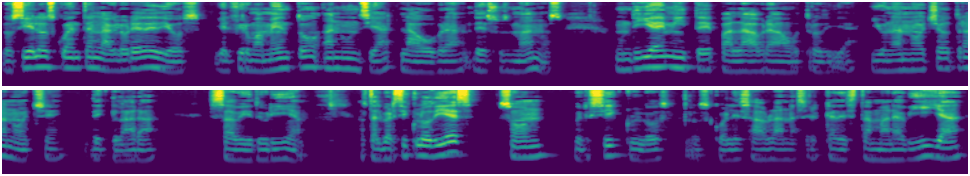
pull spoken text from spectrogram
Los cielos cuentan la gloria de Dios y el firmamento anuncia la obra de sus manos. Un día emite palabra a otro día, y una noche a otra noche declara sabiduría. Hasta el versículo 10 son versículos los cuales hablan acerca de esta maravilla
